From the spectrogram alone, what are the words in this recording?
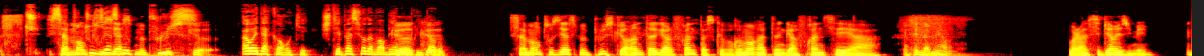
ça, m'enthousiasme plus que. Ah ouais, d'accord, ok. J'étais pas sûr d'avoir bien compris. Que... Ça m'enthousiasme plus que Rent a Girlfriend parce que vraiment Rent a Girlfriend c'est. Euh... Ça fait de la merde. Voilà, c'est bien résumé.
